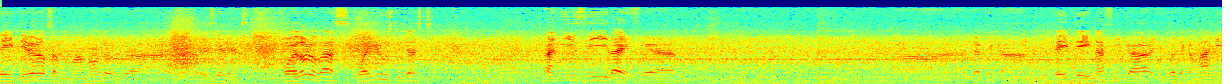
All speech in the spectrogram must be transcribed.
They develop some amount of uh, resilience. For a lot of us who are used to just an easy life where uh, you have like a payday in Africa, you got like a money,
